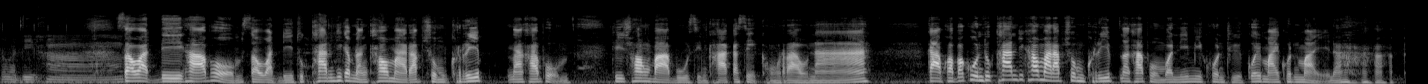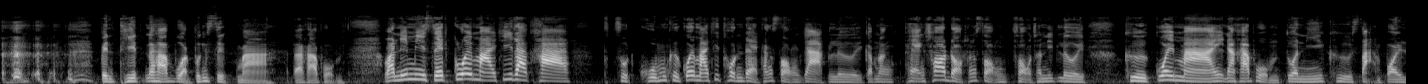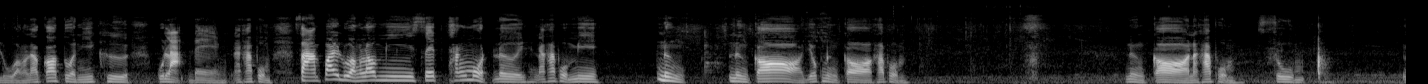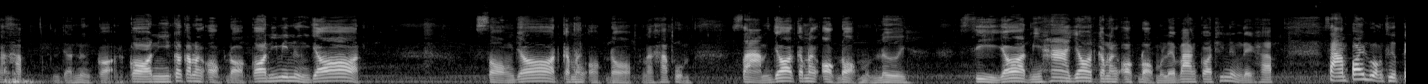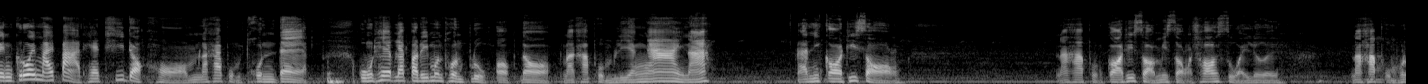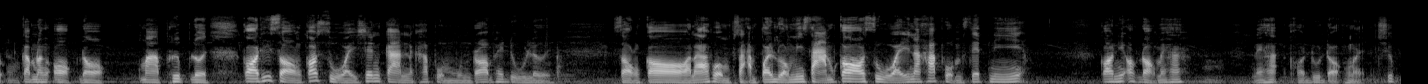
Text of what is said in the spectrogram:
สวัสดีครับสวัสดีครับผม สวัสดีทุกท่านที่กำลังเข้ามารับชมคลิปนะครับผมที่ช่องบาบูสินค้าเกษตรของเรานะกราบขอบพระคุณทุกท่านที่เข้ามารับชมคลิปนะครับผมวันนี้มีคนถือกล้วยไม้คนใหม่นะ เป็นทิศนะครับบวชเพิ่งศึกมานะครับผม วันนี้มีเซตกล้วยไม้ที่ราคา สุดคุ้มคือกล้วยไม้ที่ทนแดดทั้งสองอย่างเลยกำลังแทงช่อดอกทั้งสองสองชนิดเลย คือกล้วยไม้นะครับผมตัวนี้คือ3ปอยหลวง แล้วก็ตัวนี้คือกุหลาบแดงนะครับผม3ปอยหลวงเรามีเซตทั้งหมดเลยนะครับผมมี1 1กอยก1กอครับผม1กอนะครับผมซูมนะครับเดี๋ยวหนึ่งกอกอนี้ก็กำลังออกดอกกอนี้มี1ยอด2ยอดกำลังออกดอกนะครับผม 3ยอดกำลังออกดอกหมดเลย4ยอดมี5ยอดกำลังออกดอกหมดเลยวางกอที่1เลยครับสามป้อยหลวงถือเป็นกล้วยไม้ป่าแท้ที่ดอกหอมนะครับผมทนแดดกรุงเทพและปริมณฑลปลูกออกดอกนะครับผมเลี้ยงง่ายนะ อันนี้กอที่2นะครับผมกอที่2มี2ช่อสวยเลยนะครับผมกำลังออกดอกมาพรึบเลย กอที่2ก็สวยเช่นกันนะครับผมหมุนรอบให้ดูเลย สองกอนะครับผมสามปอยหลวงมีสามกอสวยนะครับผมเซตนี้กอนี้ออกดอกไหมฮะไหนฮะขอดูดอกหน่อยชึบ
